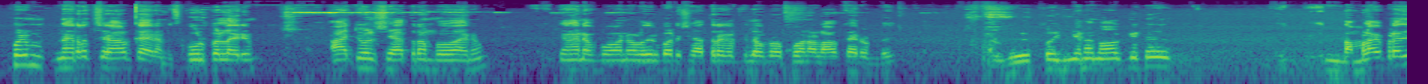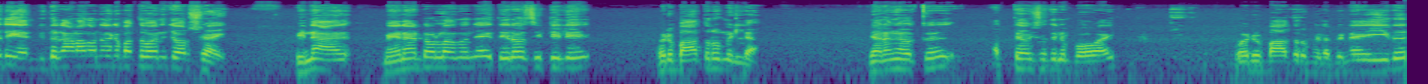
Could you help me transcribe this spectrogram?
എപ്പോഴും നിറച്ച ആൾക്കാരാണ്. സ്കൂൾ പിള്ളേരും ആറ്റുകൾ ക്ഷേത്രം പോകാനും അങ്ങനെ പോകാനുള്ള ഒരുപാട് ക്ഷേത്രത്തിലൊക്കെ പോകാനുള്ള ആൾക്കാരുണ്ട്. അത് ഇപ്പൊ ഇങ്ങനെ നോക്കിയിട്ട് നമ്മളെ പ്രതി ഇത് കാണാൻ തുടങ്ങി ഒരു പത്ത് പതിനഞ്ച് വർഷമായി. പിന്നെ മെയിൻ ആയിട്ടുള്ളതെന്ന് പറഞ്ഞാൽ തിരുവ സിറ്റിയിൽ ഒരു ബാത്റൂം ഇല്ല. ജനങ്ങൾക്ക് അത്യാവശ്യത്തിന് പോവാൻ ഒരു ബാത്റൂം ഇല്ല. പിന്നെ ഇത്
